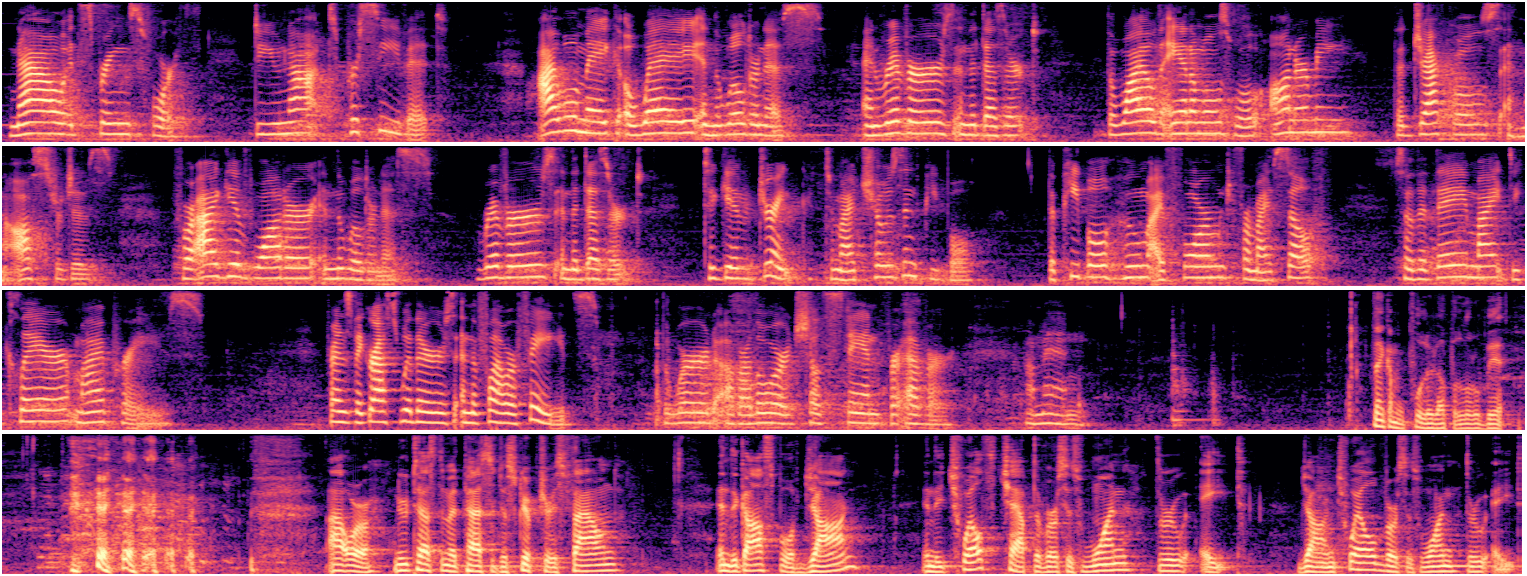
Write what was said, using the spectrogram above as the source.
Now it springs forth. Do you not perceive it? I will make a way in the wilderness and rivers in the desert. The wild animals will honor me, the jackals and the ostriches, for I give water in the wilderness, rivers in the desert, to give drink to my chosen people, the people whom I formed for myself, so that they might declare my praise. Friends, the grass withers and the flower fades. The word of our Lord shall stand forever. Amen. I think I'm going to pull it up a little bit. Our New Testament passage of Scripture is found in the Gospel of John, in the 12th chapter, verses 1 through 8. John 12, verses 1 through 8.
